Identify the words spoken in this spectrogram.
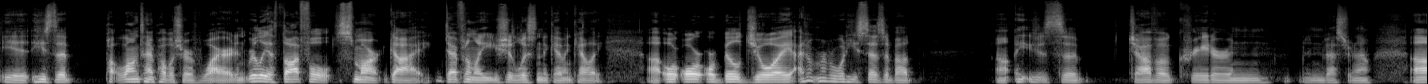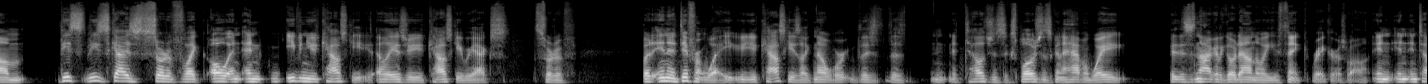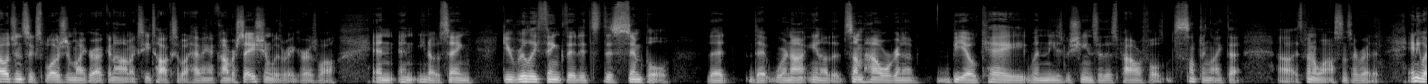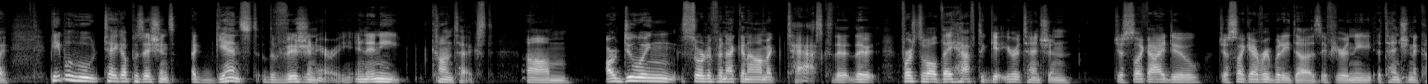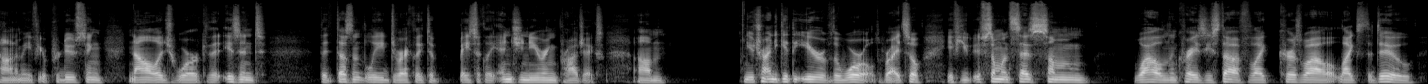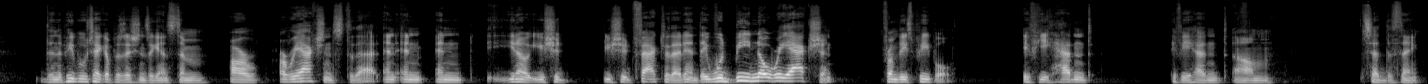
is he's the longtime publisher of Wired and really a thoughtful, smart guy. Definitely, you should listen to Kevin Kelly uh, or, or, or Bill Joy. I don't remember what he says about. Uh, he's a Java creator and investor now. Um, these these guys sort of like oh, and and even Yudkowsky, Eliezer Yudkowsky reacts sort of, but in a different way. Yudkowsky is like no, we're the the intelligence explosion is going to happen way this is not going to go down the way you think, Ray Kurzweil. In, in Intelligence Explosion Microeconomics, he talks about having a conversation with Ray Kurzweil and, and you know, saying, do you really think that it's this simple that, that we're not, you know, that somehow we're going to be okay when these machines are this powerful? Something like that. Uh, it's been a while since I read it. Anyway, people who take up positions against the visionary in any context um, are doing sort of an economic task. They're, they're, first of all, they have to get your attention just like I do, just like everybody does. If you're in the attention economy, if you're producing knowledge work that isn't that doesn't lead directly to basically engineering projects, um, you're trying to get the ear of the world, right? So if you if someone says some wild and crazy stuff like Kurzweil likes to do, then the people who take up positions against him are are reactions to that, and and and you know you should you should factor that in. There would be no reaction from these people if he hadn't if he hadn't um, said the thing.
